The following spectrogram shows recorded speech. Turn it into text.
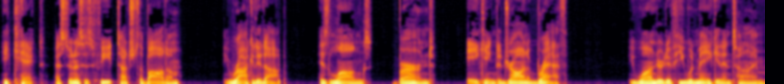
He kicked as soon as his feet touched the bottom. He rocketed up, his lungs burned, aching to draw in a breath. He wondered if he would make it in time.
